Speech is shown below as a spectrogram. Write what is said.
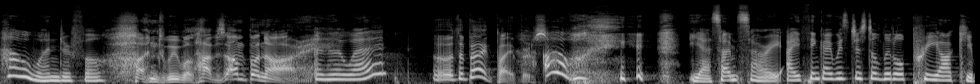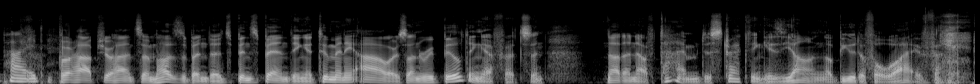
How wonderful. And we will have zampognari, The what? Uh, the bagpipers. Oh, yes, I'm sorry. I think I was just a little preoccupied. Perhaps your handsome husband has been spending too many hours on rebuilding efforts and not enough time distracting his young, beautiful wife.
